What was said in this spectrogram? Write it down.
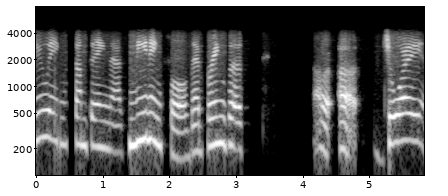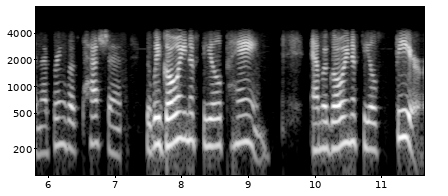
doing something that's meaningful, that brings us uh, uh, joy and that brings us passion, that we're going to feel pain and we're going to feel fear.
